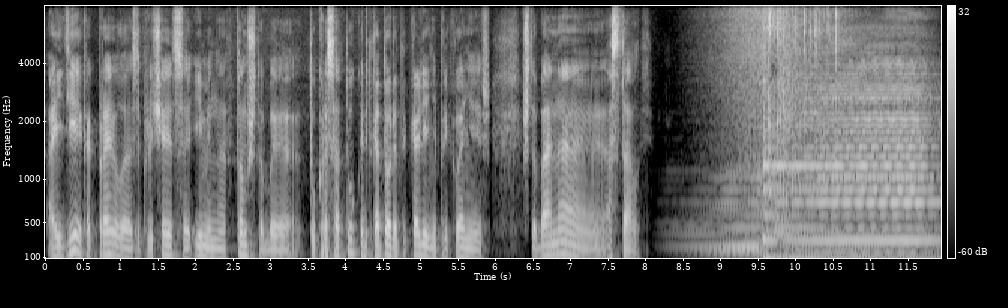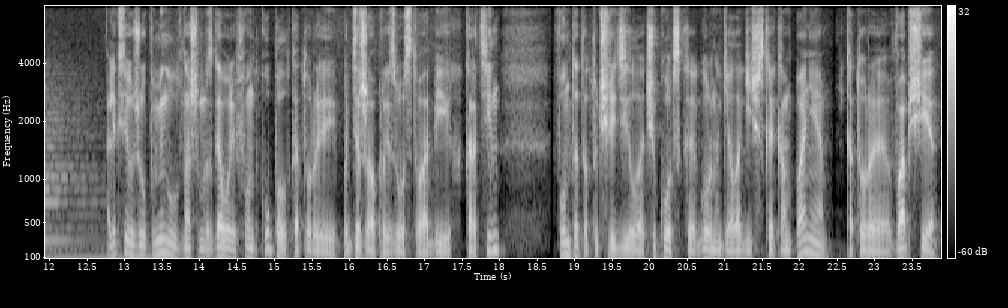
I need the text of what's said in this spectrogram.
А идея, как правило, заключается именно в том, чтобы ту красоту, перед которой ты колени преклоняешь, чтобы она осталась. Алексей уже упомянул в нашем разговоре фонд «Купол», который поддержал производство обеих картин. Фонд этот учредила Чукотская горно-геологическая компания, которая вообще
